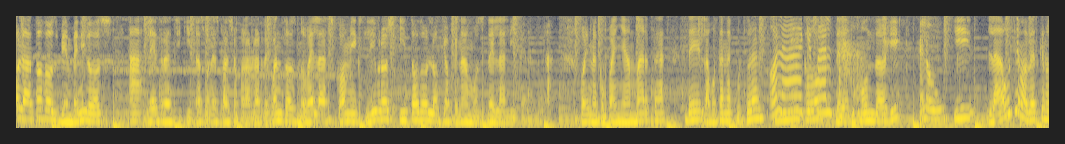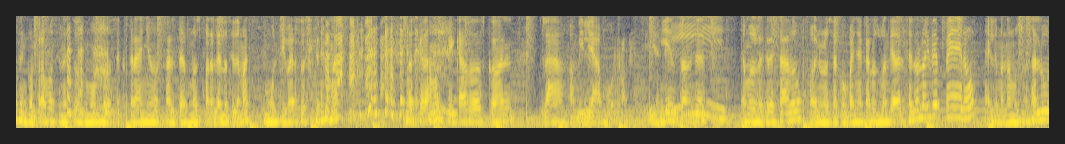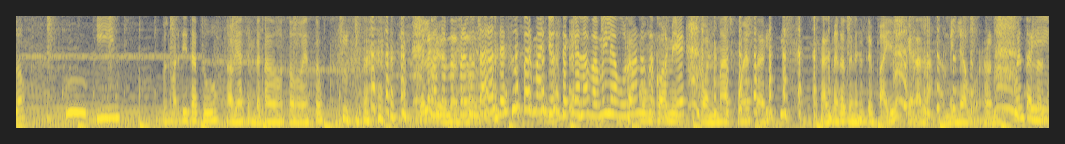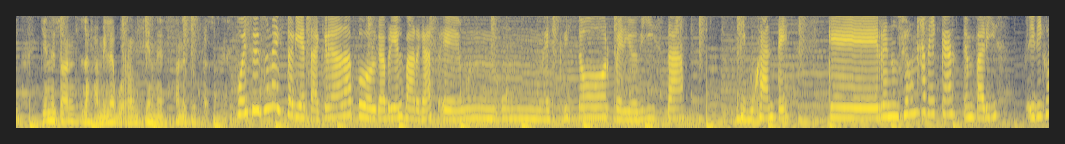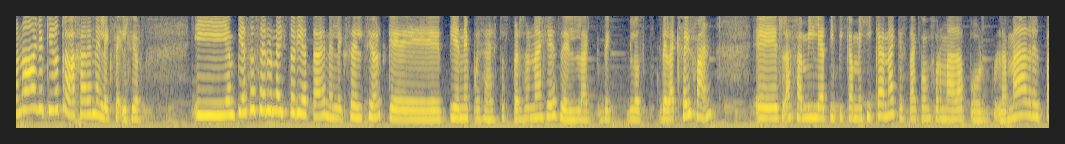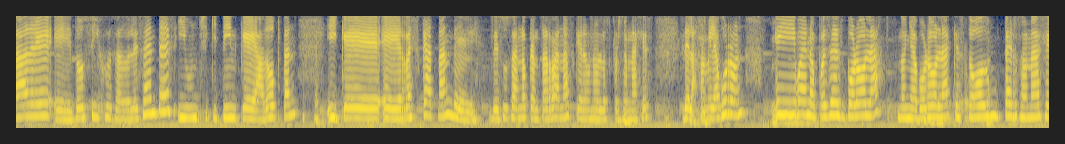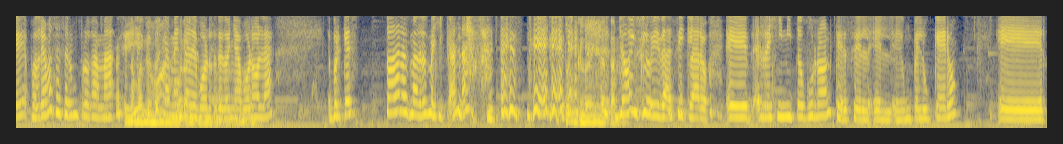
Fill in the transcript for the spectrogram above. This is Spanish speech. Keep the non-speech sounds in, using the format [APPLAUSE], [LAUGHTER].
Hola a todos, bienvenidos a Letras Chiquitas, un espacio para hablar de cuentos, novelas, cómics, libros y todo lo que opinamos de la literatura. Hoy me acompaña Marta de La Botana Cultural. Hola, Nico ¿qué tal? De Mundo Geek. [LAUGHS] Hello. Y la última vez que nos encontramos en estos mundos [LAUGHS] extraños, alternos, paralelos y demás, multiversos y demás, [LAUGHS] nos quedamos picados con la familia Burrón. Sí, y entonces hemos regresado. Hoy no nos acompaña Carlos Buendía del celuloide, pero ahí le mandamos un saludo. Y pues Martita, tú habías empezado todo esto. [LAUGHS] Fue la que Cuando me preguntaron de Superman, yo saqué a la familia Burrón, Sacó no sé un por cómic qué. con más fuerza, [LAUGHS] al menos en este país, que era la familia Burrón. Cuéntanos Sí. quiénes son la familia Burrón, quiénes son estos personajes. Pues es una historieta creada por Gabriel Vargas, eh, un, un escritor, periodista, dibujante, que renunció a una beca en París y dijo, no, yo quiero trabajar en el Excelsior. Y empieza a hacer una historieta en el Excelsior que tiene pues a estos personajes de la, de los, de la que soy fan. Es la familia típica mexicana que está conformada por la madre, el padre, eh, dos hijos adolescentes y un chiquitín que adoptan y que eh, rescatan de, de Susano Cantarranas, que era uno de los personajes de la familia Burrón. Y bueno, pues es Borola, Doña Borola, que es todo un personaje. Podríamos hacer un programa Sí, específicamente no, de. Bor- de Doña Borola, porque es todas las madres mexicanas. [LAUGHS] este, Tú incluida también. yo incluida, sí, claro. Eh, Reginito Burrón, que es el, el, eh, un peluquero. Eh,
